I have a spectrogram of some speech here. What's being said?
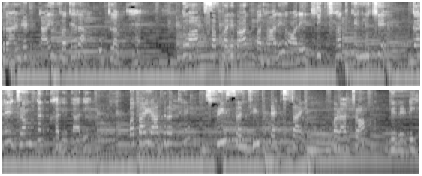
ब्रांडेड टाई वगैरह उपलब्ध है। तो आप सब परिवार पधारे और एक ही छत के नीचे करे जमकर खरीदारी। पता याद रखें, श्री संजीव टेक्सटाइल, बड़ा चौक, गिरिडीह।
